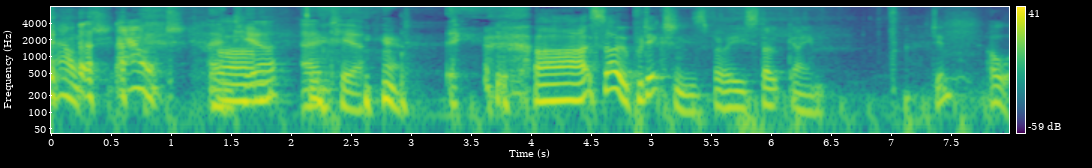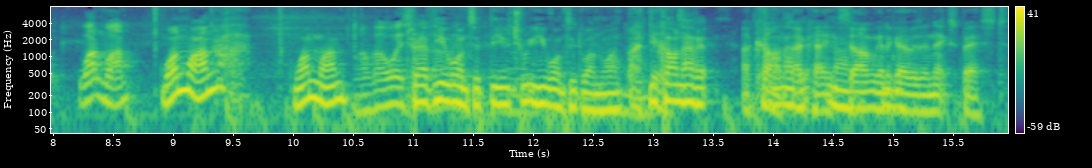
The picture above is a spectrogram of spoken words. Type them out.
ouch! Ouch! And Um, here, and here. Uh, so predictions for the Stoke game, Jim. Oh, one one. One one. One one. I've always Trev, you wanted you, you wanted one one. You can't have it. I can't. have it. okay, No. so I'm going to go with the next best.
